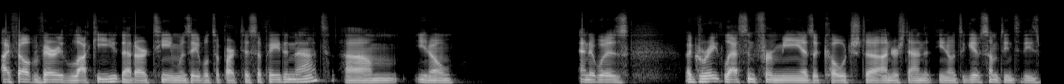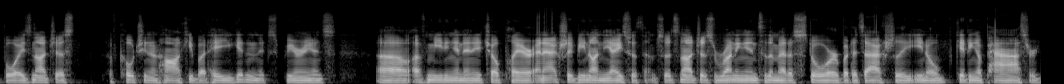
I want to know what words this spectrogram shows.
I felt very lucky that our team was able to participate in that. Um, you know, and it was a great lesson for me as a coach to understand that you know to give something to these boys, not just of coaching and hockey, but hey, you get an experience. Uh, of meeting an NHL player and actually being on the ice with them, so it's not just running into them at a store, but it's actually you know getting a pass or,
